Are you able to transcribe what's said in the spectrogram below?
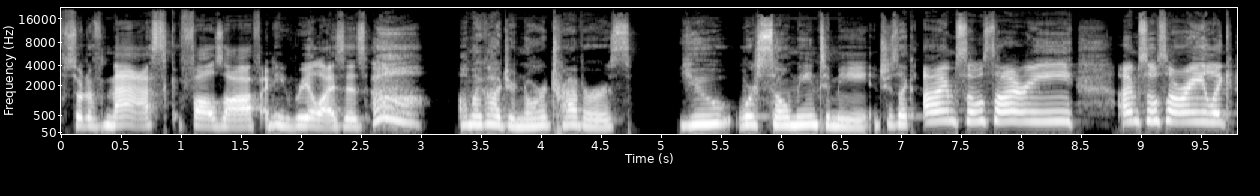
sort of mask falls off, and he realizes, oh my god, you're Nora Travers. You were so mean to me. And she's like, I'm so sorry. I'm so sorry. Like,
